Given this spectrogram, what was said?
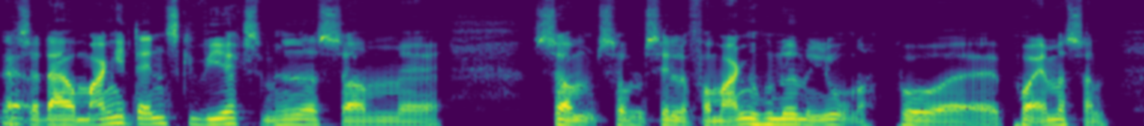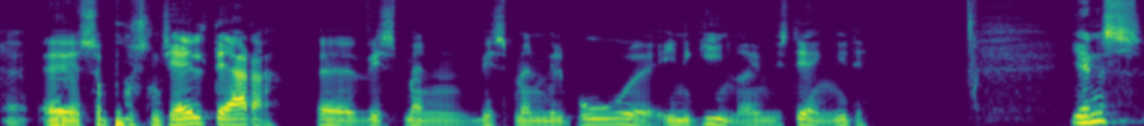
Ja. Altså, der er jo mange danske virksomheder, som, øh, som, som sælger for mange hundrede millioner på, øh, på Amazon. Ja. Øh, så potentialet det er der, øh, hvis, man, hvis man vil bruge øh, energien og investeringen i det. Jens,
